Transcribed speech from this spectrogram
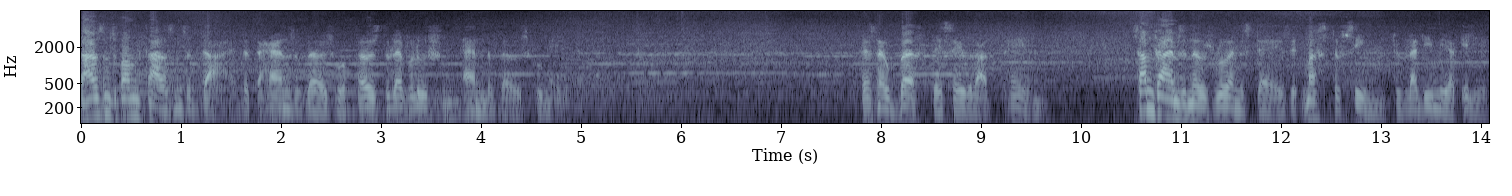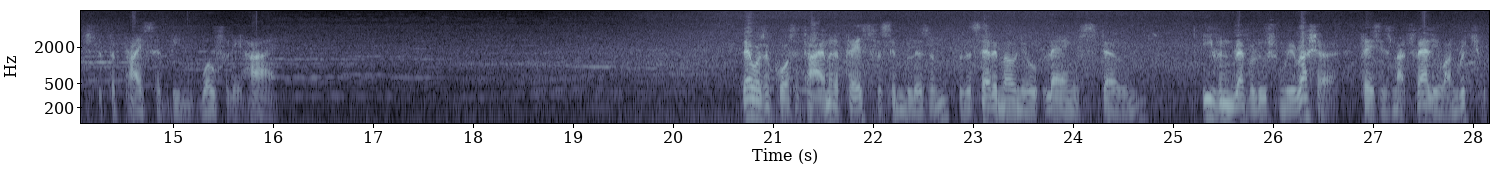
Thousands upon thousands had died at the hands of those who opposed the revolution and of those who made it. There's no birth, they say, without pain. Sometimes in those ruinous days, it must have seemed to Vladimir Ilyich that the price had been woefully high. There was, of course, a time and a place for symbolism, for the ceremonial laying of stones. Even revolutionary Russia places much value on ritual.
